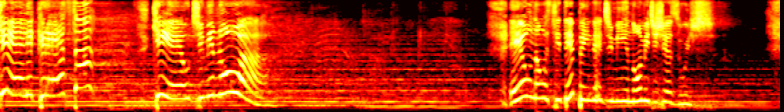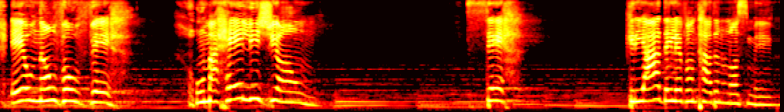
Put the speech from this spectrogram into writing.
que Ele cresça, que eu diminua. Eu não, se depender de mim, em nome de Jesus, eu não vou ver uma religião ser criada e levantada no nosso meio.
